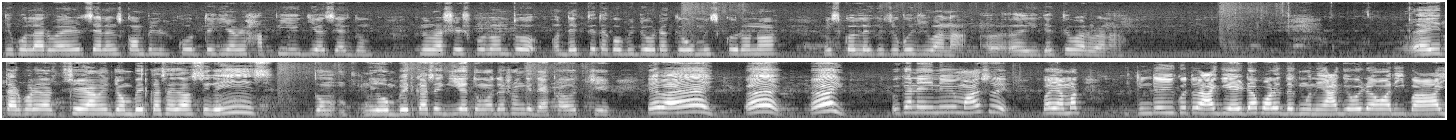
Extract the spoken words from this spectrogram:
ত্রিপোলার ভাইয়ের চ্যালেঞ্জ কমপ্লিট করতে গিয়ে আমি হাঁপিয়ে গিয়েছি একদম। তোমরা শেষ পর্যন্ত দেখতে থাকো, ভিডিওটা কেউ মিস করো না। মিস করলে কিছু বুঝবা না। এই, দেখতে পারবে না। এই, তারপরে হচ্ছে আমি জম্বির কাছে যাচ্ছি গাইস তো জম্বির কাছে গিয়ে তোমাদের সঙ্গে দেখা হচ্ছে। এ ভাই, এই এই ওইখানে এই নিয়ে মাসে ভাই, আমার তিনটে ই করতে। আগে এইটা পরে দেখব নি, আগে ওইটা আমারই ভাই।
